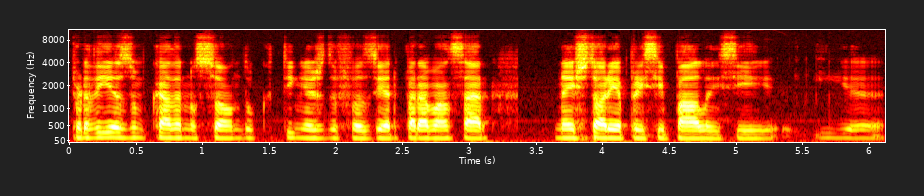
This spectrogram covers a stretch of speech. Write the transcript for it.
perdias um bocado a noção do que tinhas de fazer para avançar na história principal em si. E, uh,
